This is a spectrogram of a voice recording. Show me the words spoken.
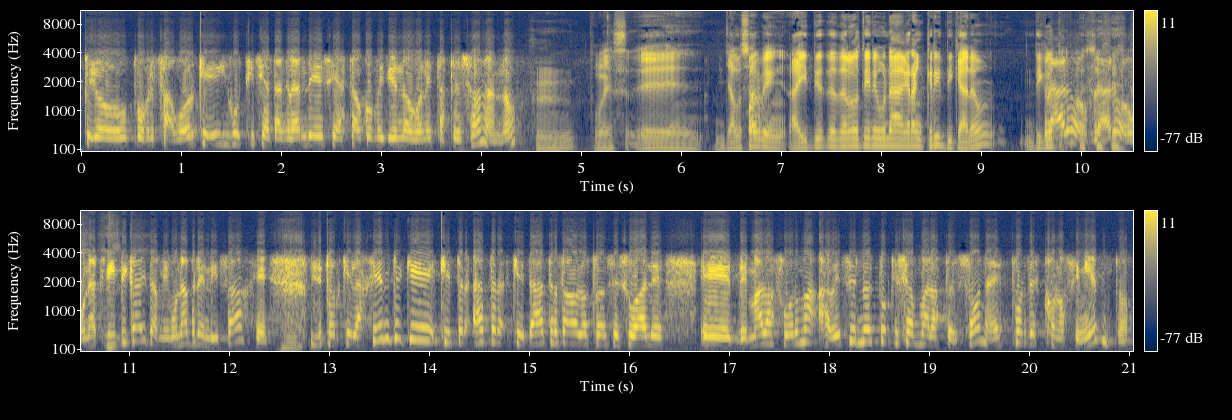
pero por favor, qué injusticia tan grande se ha estado cometiendo con estas personas, ¿no? Mm, pues eh, ya lo saben, ahí desde luego tiene una gran crítica, ¿no? Claro, claro, una crítica y también un aprendizaje. Porque la gente que, que, ha, que ha tratado a los transexuales eh, de mala forma, a veces no es porque sean malas personas, es por desconocimiento.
